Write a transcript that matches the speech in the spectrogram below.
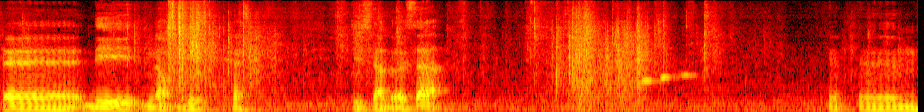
eh, di no di, eh, sta dove ehm,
